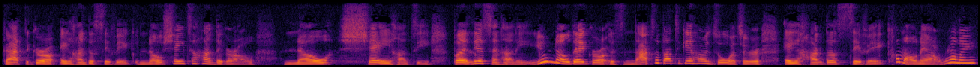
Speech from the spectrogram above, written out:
got the girl a Honda Civic. No shade to Honda girl, no shade, hunty. But listen, honey, you know that girl is not about to get her daughter a Honda Civic. Come on now, really?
